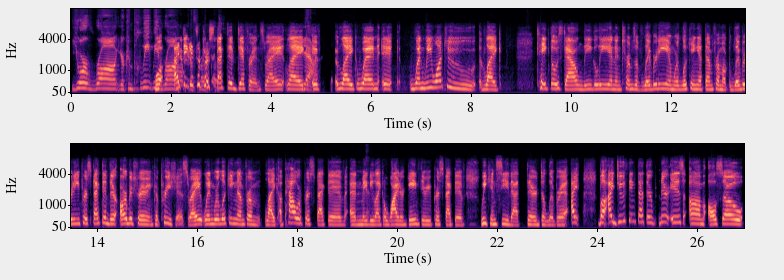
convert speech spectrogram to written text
you're wrong. You're completely well, wrong. I think it's a perspective this. difference, right? Like yeah. if like when it when we want to like take those down legally and in terms of liberty and we're looking at them from a liberty perspective they're arbitrary and capricious right when we're looking them from like a power perspective and maybe yeah. like a wider game theory perspective we can see that they're deliberate i but i do think that there there is um also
